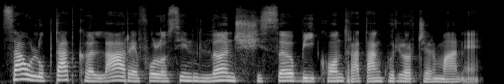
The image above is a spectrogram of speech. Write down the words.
s-au luptat călare folosind lănci și săbii contra tancurilor germane.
